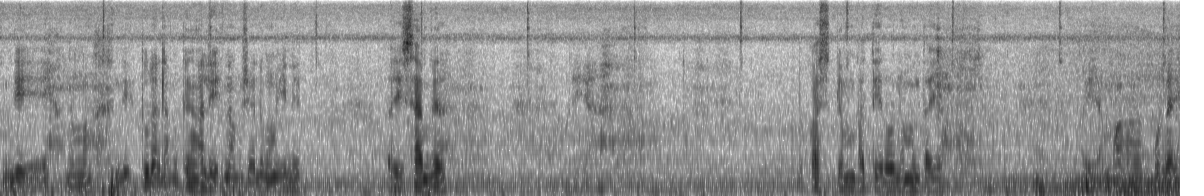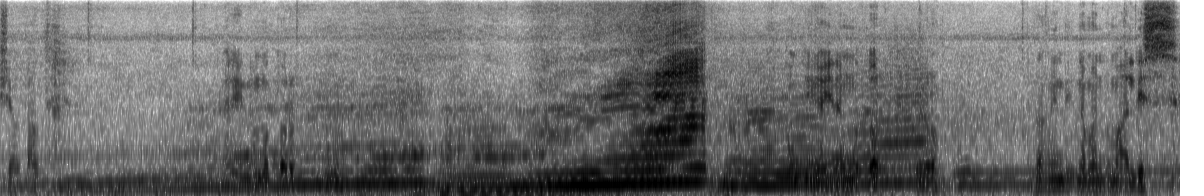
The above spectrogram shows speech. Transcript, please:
Hindi naman hindi tulad ng tinghali na masyadong mainit. Kasi summer. Kaya bukas gambatero naman tayo. Kaya mga kulay shoutout. Galing ng motor ang ingay ng motor pero parang hindi naman umalis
